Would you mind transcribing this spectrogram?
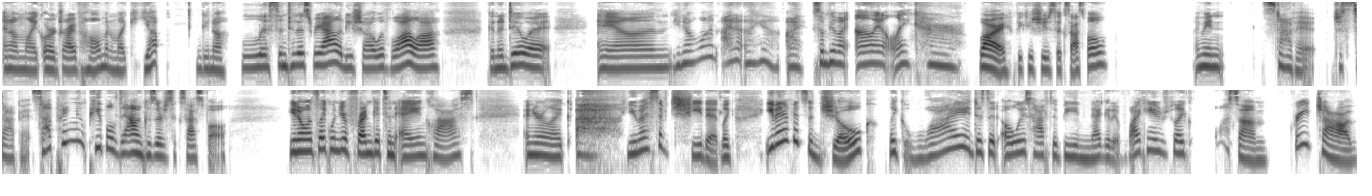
and I'm like or drive home and I'm like, "Yep, I'm to listen to this reality show with Lala. To do it." And you know what? I don't yeah, I some people like, "Oh, I don't like her." Why? Because she's successful? I mean, stop it. Just stop it. Stop putting people down because they're successful. You know, it's like when your friend gets an A in class and you're like, ah, you must have cheated. Like, even if it's a joke, like, why does it always have to be negative? Why can't you just be like, awesome, great job?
